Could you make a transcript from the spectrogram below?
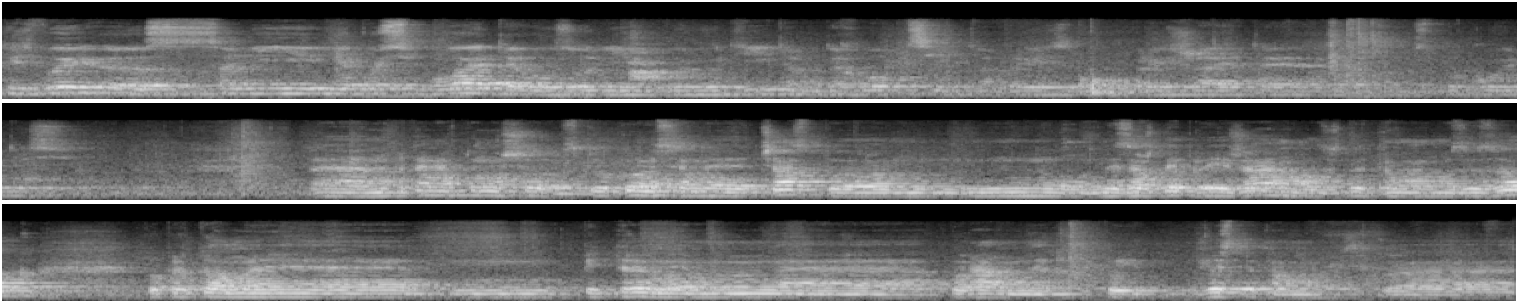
Скажіть, ви е, самі якось буваєте у зоні бойових дій, там, де хлопці там, приїжджаєте, спілкуєтесь? Е, Ну, питання в тому, що спілкуємося ми часто, не завжди приїжджаємо, але завжди тримаємо зв'язок. Попри то ми підтримуємо е, поранених виступами в, е,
